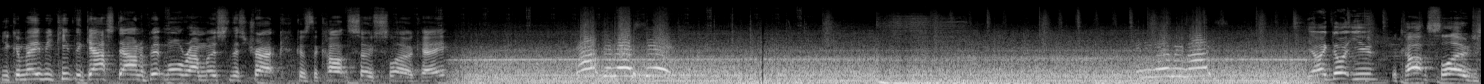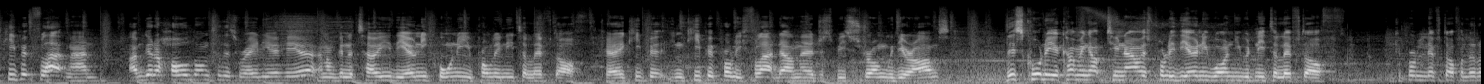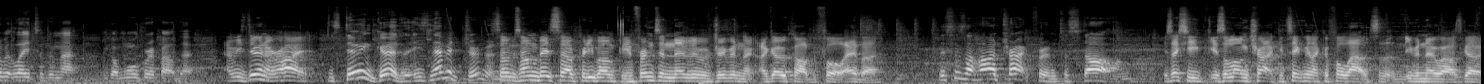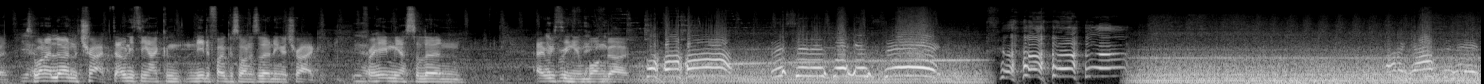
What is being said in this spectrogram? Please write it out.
You can maybe keep the gas down a bit more around most of this track because the kart's so slow, okay? Gas in that shit. I got you. The kart's slow, just keep it flat, man. I'm gonna hold on to this radio here and I'm gonna tell you the only corner you probably need to lift off, okay? Keep it, you can keep it probably flat down there, just be strong with your arms. This corner you're coming up to now is probably the only one you would need to lift off. You could probably lift off a little bit later than that. You got more grip out there. I mean, he's doing it right. He's doing good. He's never driven. Some some bits are pretty bumpy, and for him to never have driven a a go kart before ever, this is a hard track for him to start on. It's actually it's a long track. It took me like a full hour to even know where I was going. So when I learn a track, the only thing I can need to focus on is learning a track. For him, he has to learn everything, in one go. this shit is fucking sick. Lot of gas in it.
